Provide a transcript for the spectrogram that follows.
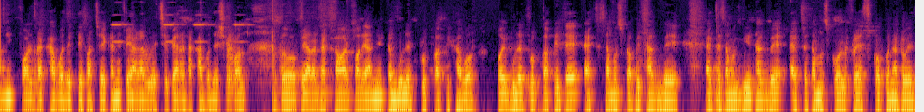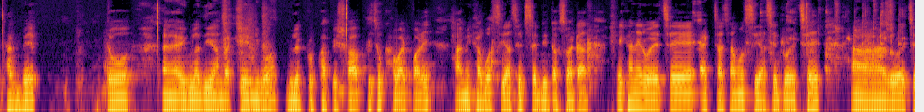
আমি ফলটা খাব, দেখতে পাচ্ছ, এখানে পেয়ারা রয়েছে, পেয়ারাটা খাব দেশি ফল। তো পেয়ারাটা খাওয়ার পরে আমি একটা বুলেট প্রুফ কফি খাব। ওই বুলেট প্রুফ কফিতে এক চামচ কফি থাকবে, এক চামচ ঘি থাকবে, এক চামচ কোল্ড ফ্রেশ কোকোনাট অয়েল থাকবে। তো এগুলা দিয়ে আমরা খেয়ে নিব বুলেট প্রুফ কফি সব কিছু খাওয়ার পরে আমি খাব সিয়া সিডসের ডিটক্স ওয়াটার এখানে রয়েছে এক চা চামচ সিয়াসিড রয়েছে, আর রয়েছে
